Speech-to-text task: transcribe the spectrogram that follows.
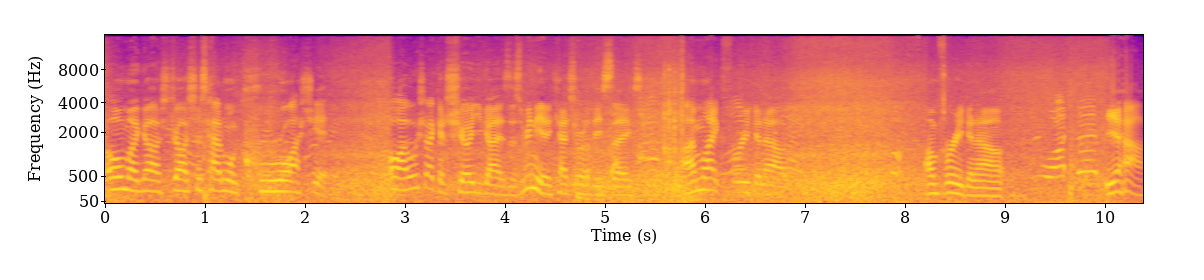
Oh my gosh! Josh just had one crush it. Oh, I wish I could show you guys this. We need to catch one of these things. I'm like freaking out. I'm freaking out. You watch that? Yeah.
